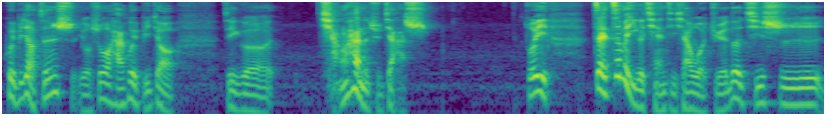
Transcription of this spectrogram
会比较真实，有时候还会比较这个强悍的去驾驶。所以在这么一个前提下，我觉得其实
